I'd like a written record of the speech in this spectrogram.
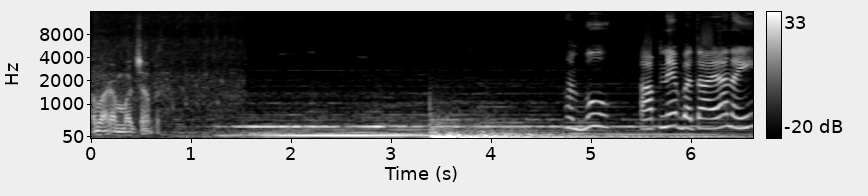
हमारा मज़हब है। अबू आपने बताया नहीं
